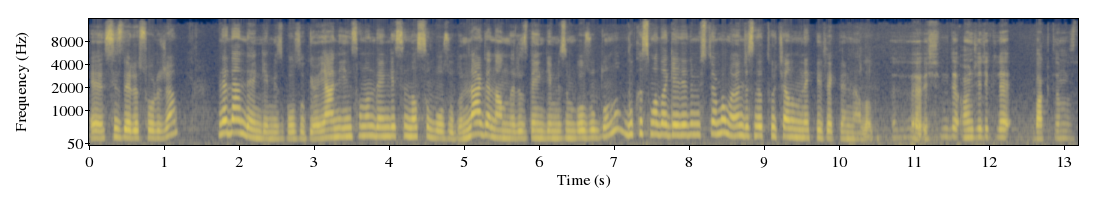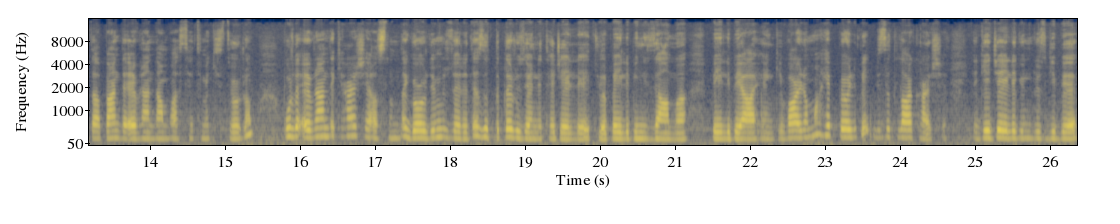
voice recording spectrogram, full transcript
e, sizlere soracağım. Neden dengemiz bozuluyor? Yani insanın dengesi nasıl bozulur? Nereden anlarız dengemizin bozulduğunu? Bu kısma da gelelim istiyorum ama öncesinde Tuğçe Hanım'ın ekleyeceklerini alalım. Ee, Şimdi öncelikle baktığımızda ben de evrenden bahsetmek istiyorum. Burada evrendeki her şey aslında gördüğümüz üzere de zıtlıklar üzerine tecelli ediyor. Belli bir nizamı, belli bir ahengi var ama hep böyle bir, bir zıtlığa karşı. Gece ile gündüz gibi,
